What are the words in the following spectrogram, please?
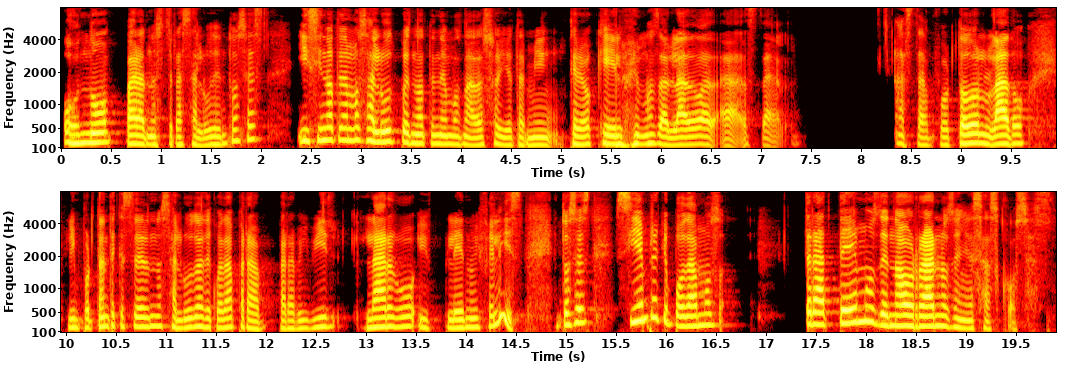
o no para nuestra salud. Entonces, y si no tenemos salud, pues no tenemos nada. Eso yo también creo que lo hemos hablado hasta, hasta por todo lado. Lo importante que es tener una salud adecuada para, para vivir largo y pleno y feliz. Entonces, siempre que podamos, tratemos de no ahorrarnos en esas cosas.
